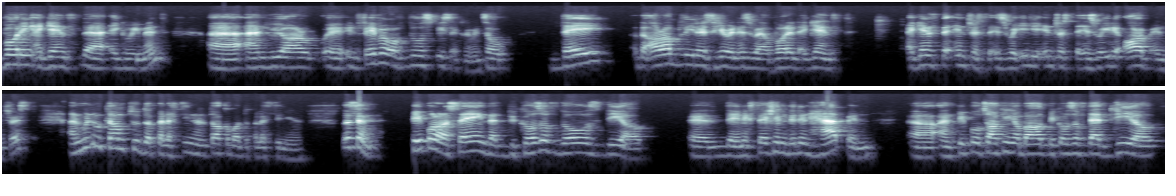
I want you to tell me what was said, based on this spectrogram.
voting against the agreement, uh, and we are uh, in favor of those peace agreements. So they, the Arab leaders here in Israel, voted against against the interest, the Israeli interest, the Israeli Arab interest. And when we come to the Palestinian, talk about the Palestinian, listen, people are saying that because of those deals, uh, the annexation didn't happen, uh, and people talking about because of that deal,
